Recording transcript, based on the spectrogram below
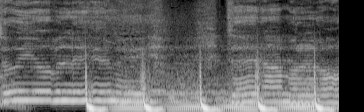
Do you believe me that I'm alone?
